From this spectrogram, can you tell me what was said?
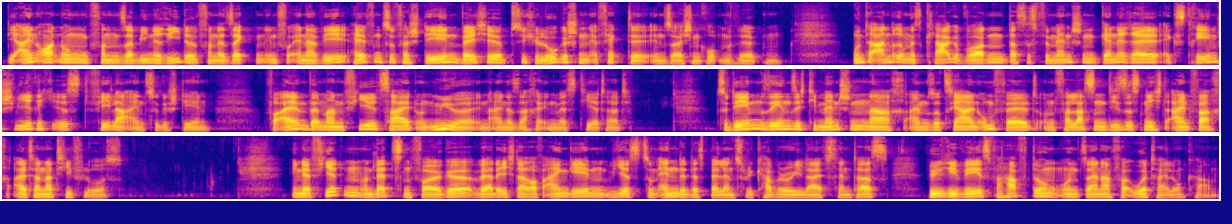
Die Einordnungen von Sabine Riede von der Sekteninfo NRW helfen zu verstehen, welche psychologischen Effekte in solchen Gruppen wirken. Unter anderem ist klar geworden, dass es für Menschen generell extrem schwierig ist, Fehler einzugestehen. Vor allem, wenn man viel Zeit und Mühe in eine Sache investiert hat. Zudem sehen sich die Menschen nach einem sozialen Umfeld und verlassen dieses nicht einfach alternativlos. In der vierten und letzten Folge werde ich darauf eingehen, wie es zum Ende des Balance Recovery Life Centers, Will Rivets Verhaftung und seiner Verurteilung kam.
